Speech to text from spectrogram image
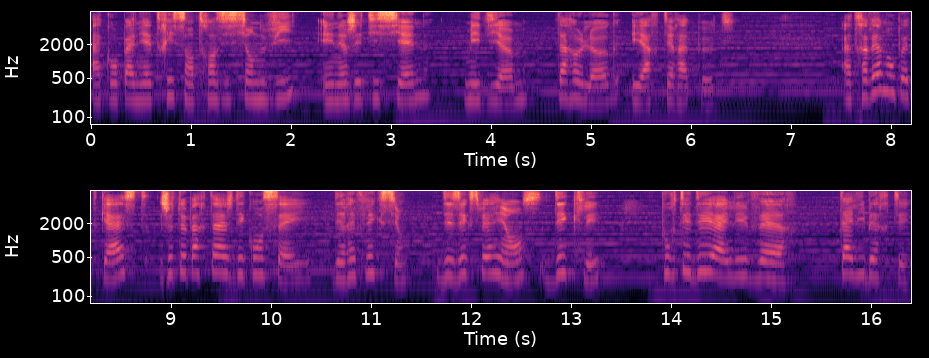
accompagnatrice en transition de vie, énergéticienne, médium, tarologue et art thérapeute. À travers mon podcast, je te partage des conseils, des réflexions, des expériences, des clés pour t'aider à aller vers ta liberté,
